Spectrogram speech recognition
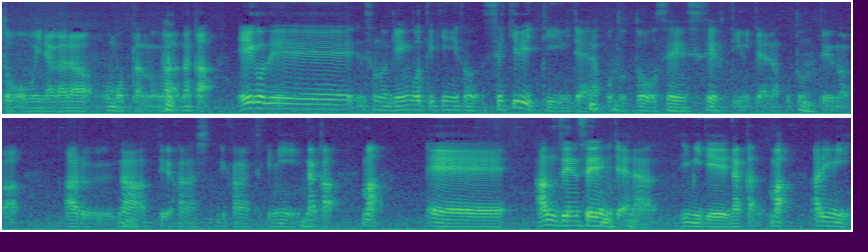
とも思いながら思ったのが、はい。なんか英語でその言語的にそのセキュリティみたいなこととセセーフティみたいなことっていうのがあるなっていう話で考えた時になんかまあえー安全性みたいな意味でなんかまあある意味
